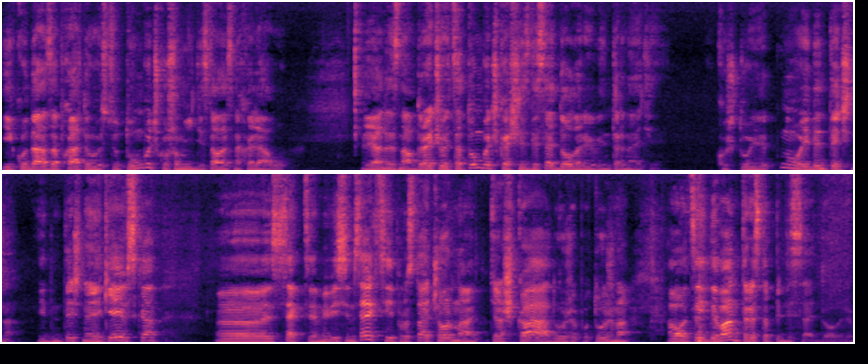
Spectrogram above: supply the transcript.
І куди запхати ось цю тумбочку, що мені дісталось на халяву. Я не знав. До речі, ця тумбочка 60 доларів в інтернеті. Коштує, ну, ідентична. Ідентична як київська. Е, з секціями. 8 секцій, проста, чорна, тяжка, дуже потужна. А оцей диван 350 доларів,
